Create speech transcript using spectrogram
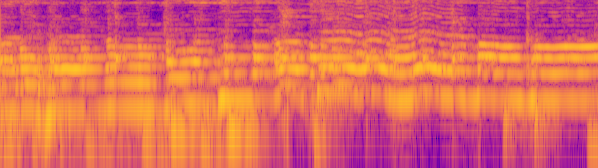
আর হেন বুঝি আছে মামা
